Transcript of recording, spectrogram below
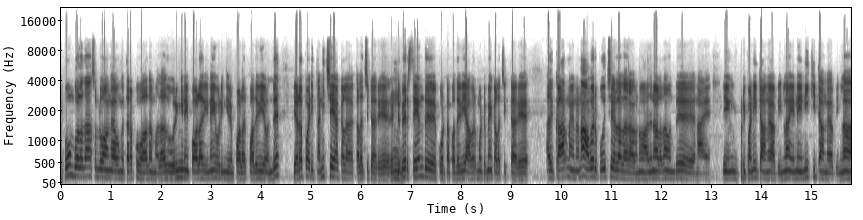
எப்பவும் போலதான் சொல்லுவாங்க அவங்க தரப்பு வாதம் அதாவது ஒருங்கிணைப்பாளர் இணை ஒருங்கிணைப்பாளர் பதவியை வந்து எடப்பாடி தனிச்சையா கல கலைச்சிட்டாரு. ரெண்டு. பேர் சேர்ந்து போட்ட பதவியை அவர் மட்டுமே கலைச்சிக்கிட்டாரு. அதுக்கு காரணம் என்னன்னா அவர் பொதுச் செயலாளர் ஆகணும். அதனாலதான் வந்து நான் இப்படி பண்ணிட்டாங்க அப்படின்லாம் என்னை நீக்கிட்டாங்க அப்படின்லாம்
